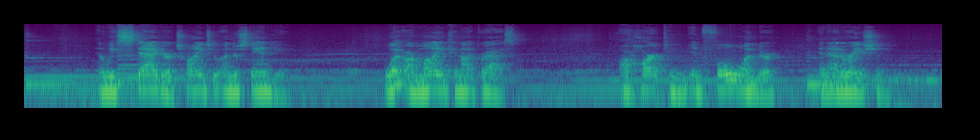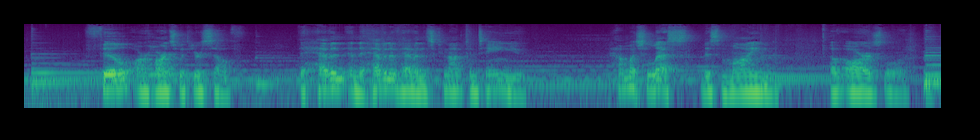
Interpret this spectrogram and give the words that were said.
and we stagger trying to understand you. What our mind cannot grasp, our heart can, in full wonder and adoration, fill our hearts with yourself. The heaven and the heaven of heavens cannot contain you. How much less this mind of ours, Lord.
